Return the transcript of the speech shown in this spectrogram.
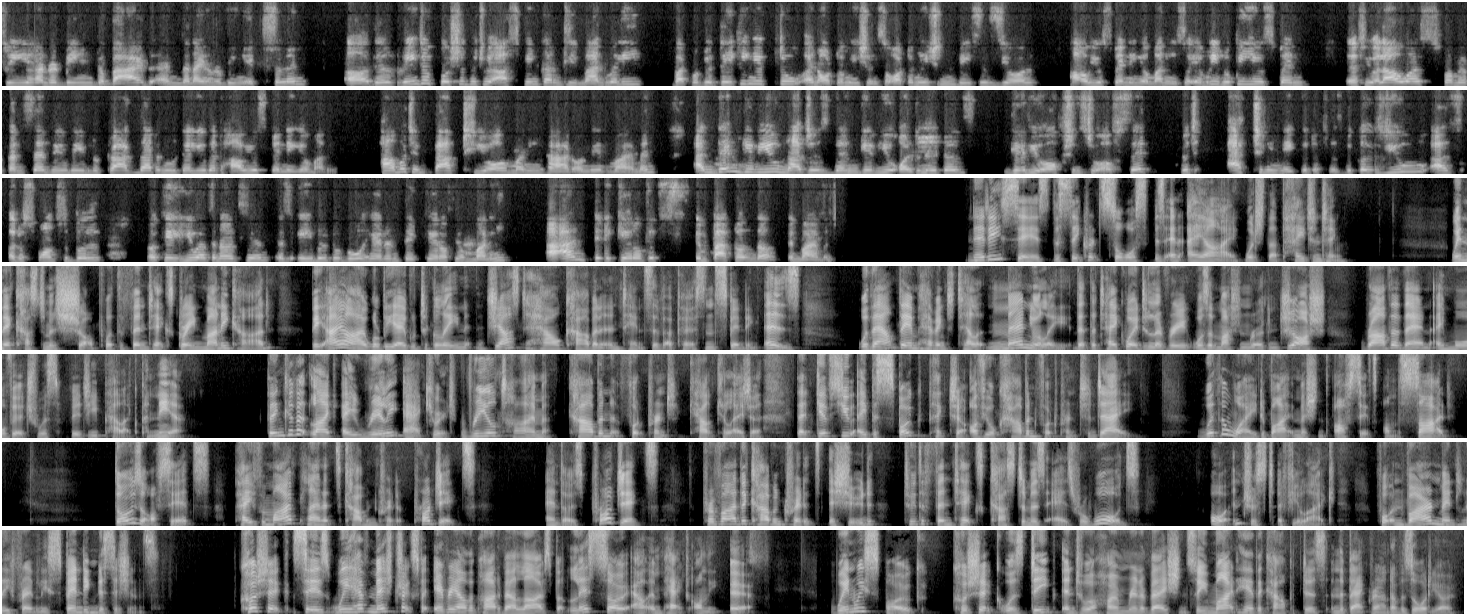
300 being the bad and the 900 being excellent. Uh, there are a range of questions which we're asking currently manually, but what we're taking it to an automation. So automation bases your how you're spending your money. So every rupee you spend, if you allow us from your consent, we will be able to track that and we'll tell you that how you're spending your money, how much impact your money had on the environment, and then give you nudges, then give you alternatives, give you options to offset, which actually make the difference because you as a responsible okay you as an earthian is able to go ahead and take care of your money and take care of its impact on the environment Nidhi says the secret source is an AI, which they're patenting. When their customers shop with the fintech's green money card, the AI will be able to glean just how carbon intensive a person's spending is, without them having to tell it manually that the takeaway delivery was a mutton rogan josh rather than a more virtuous veggie palak paneer. Think of it like a really accurate, real time carbon footprint calculator that gives you a bespoke picture of your carbon footprint today, with a way to buy emissions offsets on the side. Those offsets pay for MyPlan8's carbon credit projects, and those projects provide the carbon credits issued to the fintech's customers as rewards, or interest, if you like, for environmentally friendly spending decisions. Koushik says we have metrics for every other part of our lives, but less so our impact on the earth. When we spoke, Koushik was deep into a home renovation, so you might hear the carpenters in the background of his audio.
